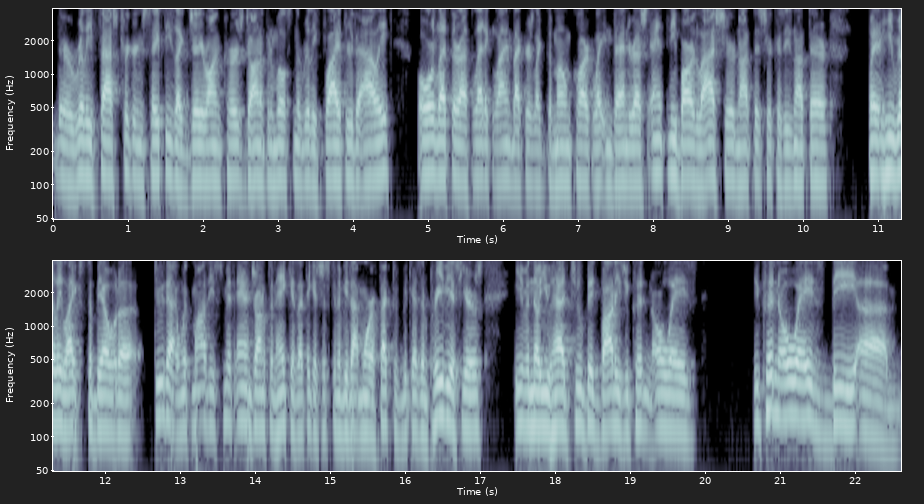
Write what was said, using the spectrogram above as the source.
their really fast triggering safeties like Jayron Kearse, Donovan Wilson to really fly through the alley. Or let their athletic linebackers like Damone Clark, Leighton Vander Esch, Anthony Barr last year, not this year because he's not there. But he really likes to be able to do that. And with Mazi Smith and Jonathan Hankins, I think it's just going to be that more effective because in previous years, even though you had two big bodies, you couldn't always you couldn't always be um,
